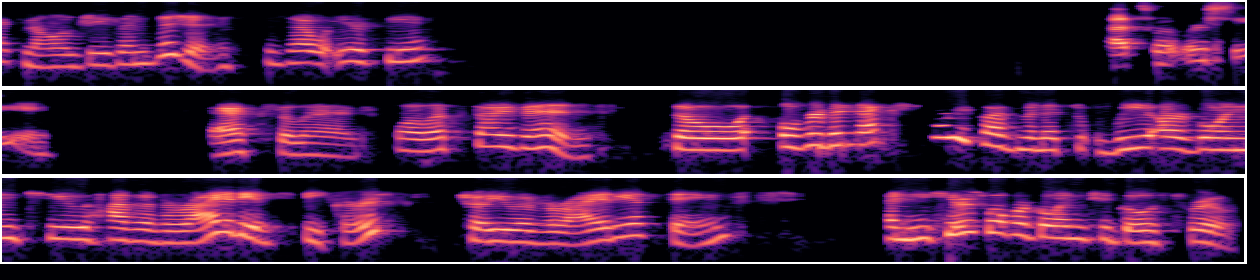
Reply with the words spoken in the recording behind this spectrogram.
Technologies and Vision. Is that what you're seeing? That's what we're seeing. Excellent. Well, let's dive in. So over the next 45 minutes, we are going to have a variety of speakers, show you a variety of things. And here's what we're going to go through.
